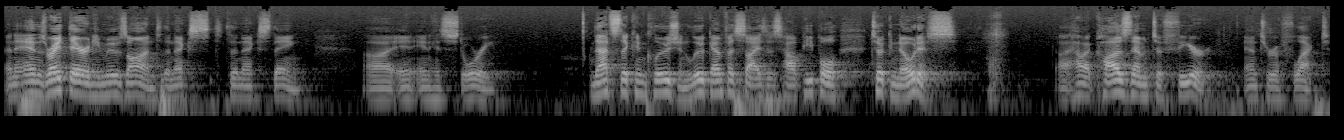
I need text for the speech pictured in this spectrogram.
And it ends right there, and he moves on to the next, to the next thing uh, in, in his story. That's the conclusion. Luke emphasizes how people took notice, uh, how it caused them to fear and to reflect.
